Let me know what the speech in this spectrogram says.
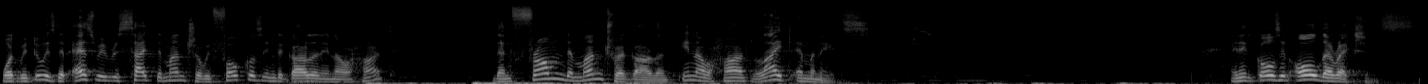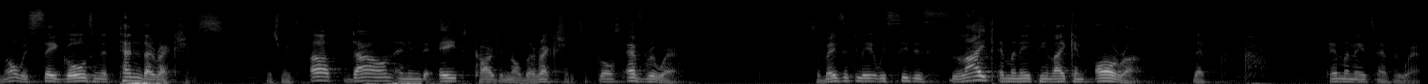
what we do is that as we recite the mantra, we focus in the garland in our heart. Then, from the mantra garland in our heart, light emanates. And it goes in all directions. No, we say goes in the ten directions which means up, down, and in the eight cardinal directions. It goes everywhere. So basically, we see this light emanating like an aura that emanates everywhere.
